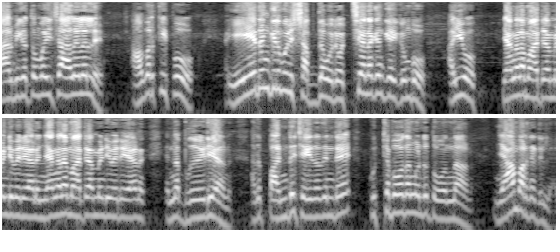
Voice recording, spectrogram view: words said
കാർമ്മികത്വം വഹിച്ച ആളുകളല്ലേ? അവർക്കിപ്പോ ഏതെങ്കിലും ഒരു ശബ്ദം ഒരു ഒച്ചയടക്കം കേൾക്കുമ്പോൾ അയ്യോ ഞങ്ങളെ മാറ്റാൻ വേണ്ടി വരികയാണ് ഞങ്ങളെ മാറ്റാൻ വേണ്ടി വരികയാണ് എന്ന പേടിയാണ്. അത് പണ്ട് ചെയ്തതിന്റെ കുറ്റബോധം കൊണ്ട് തോന്നുന്നതാണ്. ഞാൻ പറഞ്ഞിട്ടില്ല.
